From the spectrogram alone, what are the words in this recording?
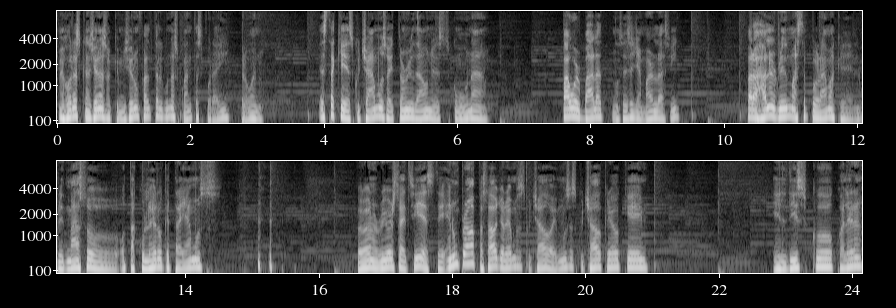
mejores canciones, aunque me hicieron falta algunas cuantas por ahí. Pero bueno, esta que escuchamos, I Turn You Down, es como una power ballad, no sé si llamarla así. Para bajarle el ritmo a este programa, que el ritmazo otaculero que traíamos. Pero bueno, Riverside sí, este, en un programa pasado ya lo habíamos escuchado, habíamos escuchado creo que el disco, ¿cuál era?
